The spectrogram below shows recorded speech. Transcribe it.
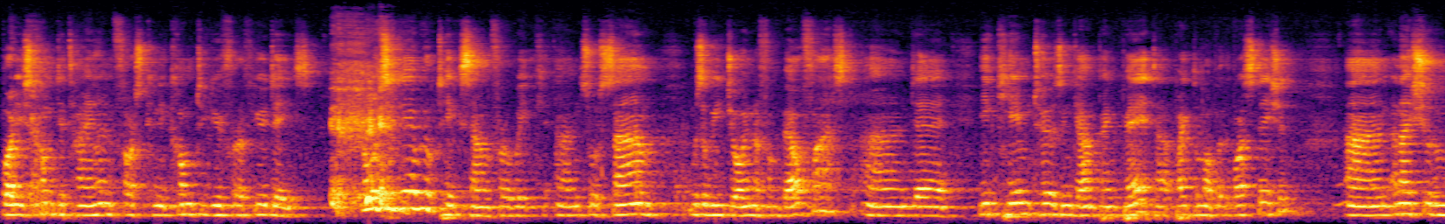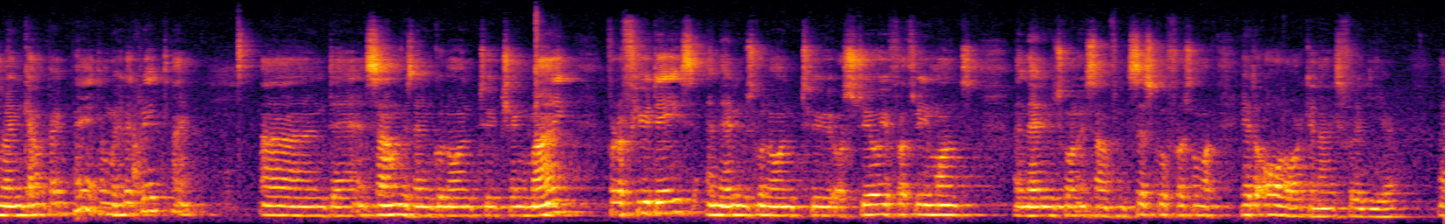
but he's come to Thailand first. Can he come to you for a few days? And we said, yeah, we'll take Sam for a week. And so Sam was a wee joiner from Belfast, and uh, he came to us in Kamphaeng Phet. I picked him up at the bus station, and, and I showed him around Kamphaeng Phet, and we had a great time. And, uh, and Sam was then going on to Chiang Mai for a few days, and then he was going on to Australia for three months, and then he was going to San Francisco for some months. He had it all organised for a year. Uh,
